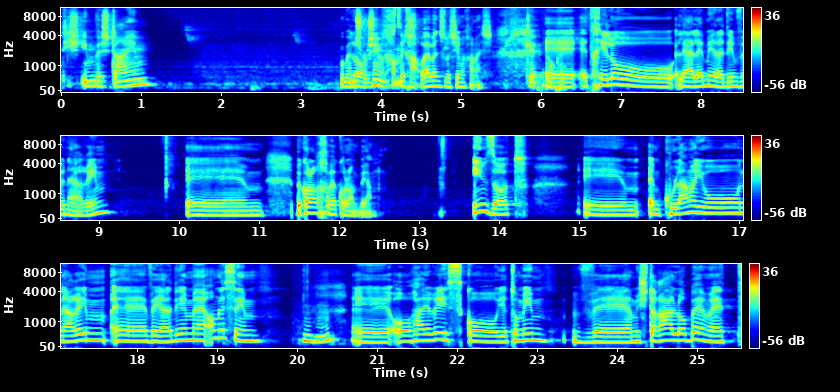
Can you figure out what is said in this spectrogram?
92? הוא בן לא, 35. סליחה, הוא היה בן 35. כן, אוקיי. התחילו להיעלם ילדים ונערים. אמ, בכל רחבי קולומביה. עם זאת, אמ, הם כולם היו נערים אה, וילדים אה, הומלסים, mm-hmm. או היי ריסק או יתומים, והמשטרה לא באמת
